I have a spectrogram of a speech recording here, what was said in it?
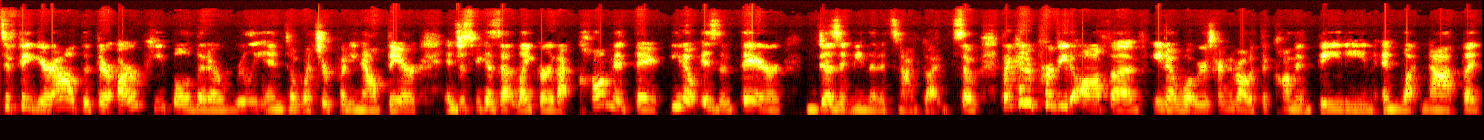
to figure out that there are people that are really into what you're putting out there. And just because that like or that comment there, you know, isn't there doesn't mean that it's not good. So that kind of privied off of, you know, what we were talking about with the comment baiting and whatnot. But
